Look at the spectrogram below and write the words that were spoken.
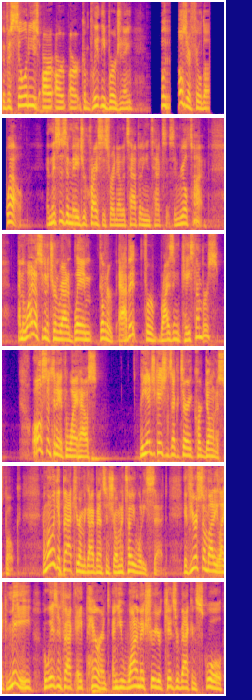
The facilities are, are, are completely burgeoning. Hotels are filled up well. And this is a major crisis right now that's happening in Texas in real time. And the White House is going to turn around and blame Governor Abbott for rising case numbers. Also, today at the White House, the Education Secretary Cardona spoke. And when we get back here on the Guy Benson Show, I'm going to tell you what he said. If you're somebody like me who is, in fact, a parent and you want to make sure your kids are back in school,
